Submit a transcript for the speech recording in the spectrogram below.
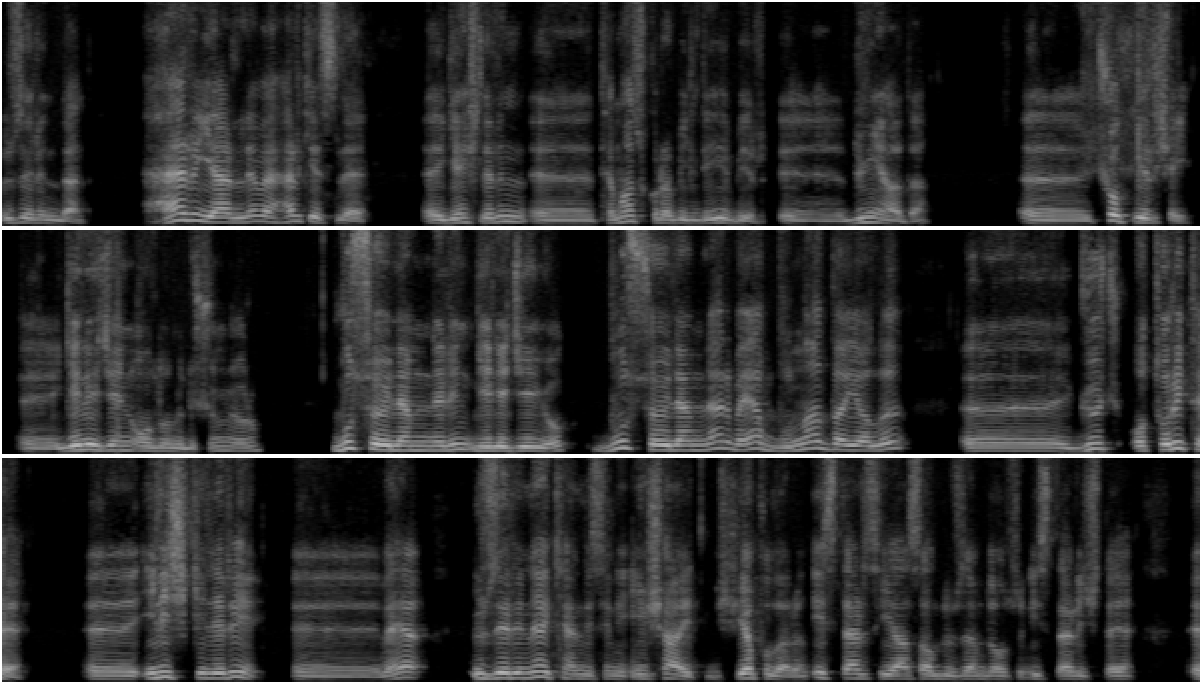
e, üzerinden her yerle ve herkesle e, gençlerin e, temas kurabildiği bir e, dünyada e, çok bir şey e, geleceğin olduğunu düşünmüyorum. Bu söylemlerin geleceği yok. Bu söylemler veya buna dayalı e, güç, otorite e, ilişkileri e, veya üzerine kendisini inşa etmiş yapıların ister siyasal düzlemde olsun ister işte e,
